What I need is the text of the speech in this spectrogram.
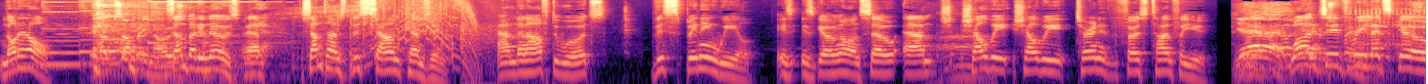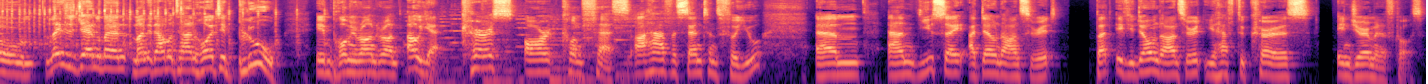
Not at all. Hope somebody knows. Somebody knows. Um, sometimes this sound comes in, and then afterwards, this spinning wheel is, is going on. So, um, sh- shall we shall we turn it the first time for you? Yeah. One, two, three, let's go. Ladies and gentlemen, meine Damen und Herren, heute Blue im Promi Round Round. Oh yeah, curse or confess. I have a sentence for you, um, and you say I don't answer it. But if you don't answer it, you have to curse in German, of course.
